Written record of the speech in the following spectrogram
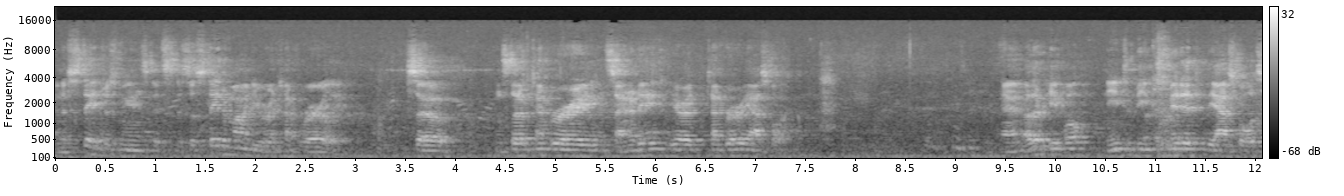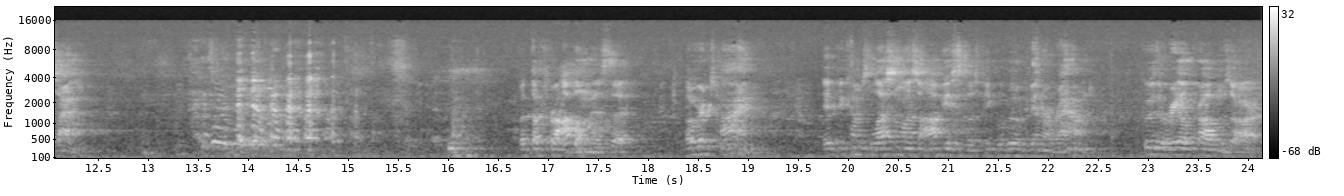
And a state just means it's, it's a state of mind you are in temporarily. So instead of temporary insanity, you're a temporary asshole. And other people need to be committed to the asshole asylum. but the problem is that over time, it becomes less and less obvious to those people who have been around who the real problems are.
